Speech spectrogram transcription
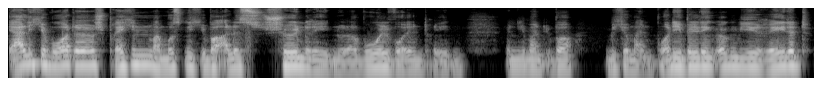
ehrliche Worte sprechen. Man muss nicht über alles schön reden oder wohlwollend reden. Wenn jemand über mich und mein Bodybuilding irgendwie redet,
